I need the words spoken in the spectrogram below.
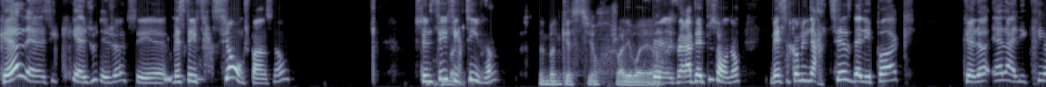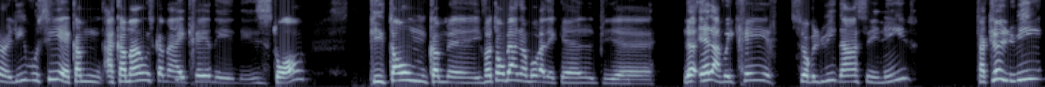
Qu'elle, euh, c'est qui qu'elle joue déjà? C'est, euh, mais c'était fiction, je pense, non? C'est une fille fictive, non? C'est une bonne question. Je vais aller voir. Je, je me rappelle plus son nom. Mais c'est comme une artiste de l'époque que là, elle, elle écrit un livre aussi. Elle, comme, elle commence comme à écrire des, des histoires. Puis il tombe comme. Euh, il va tomber en amour avec elle. Puis euh, là, elle, elle va écrire sur lui dans ses livres. Fait que là, lui,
